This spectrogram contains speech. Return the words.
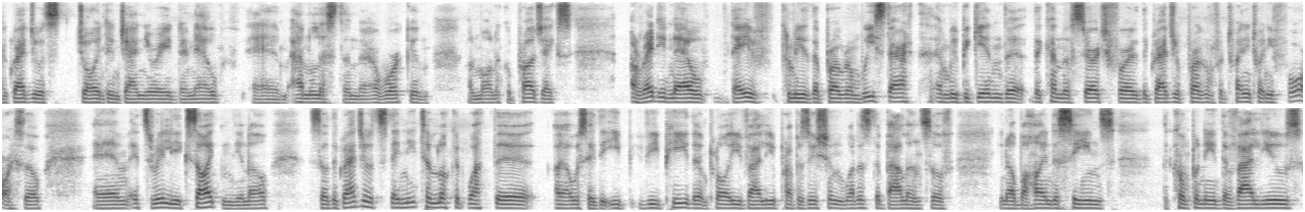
our graduates joined in january. They're now um, analysts and are working on Monocle projects already now they've completed the program we start and we begin the the kind of search for the graduate program for 2024 so um, it's really exciting you know so the graduates they need to look at what the I always say the EVP, the employee value proposition. What is the balance of, you know, behind the scenes, the company, the values.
